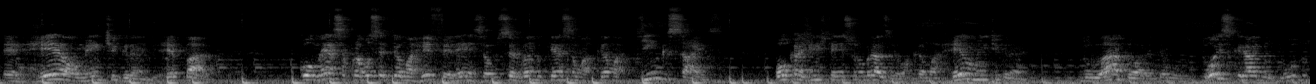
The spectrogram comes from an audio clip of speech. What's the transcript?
é realmente grande. Repara, começa para você ter uma referência observando que essa é uma cama king size. Pouca gente tem isso no Brasil, uma cama realmente grande. Do lado, olha, temos dois criados mudos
